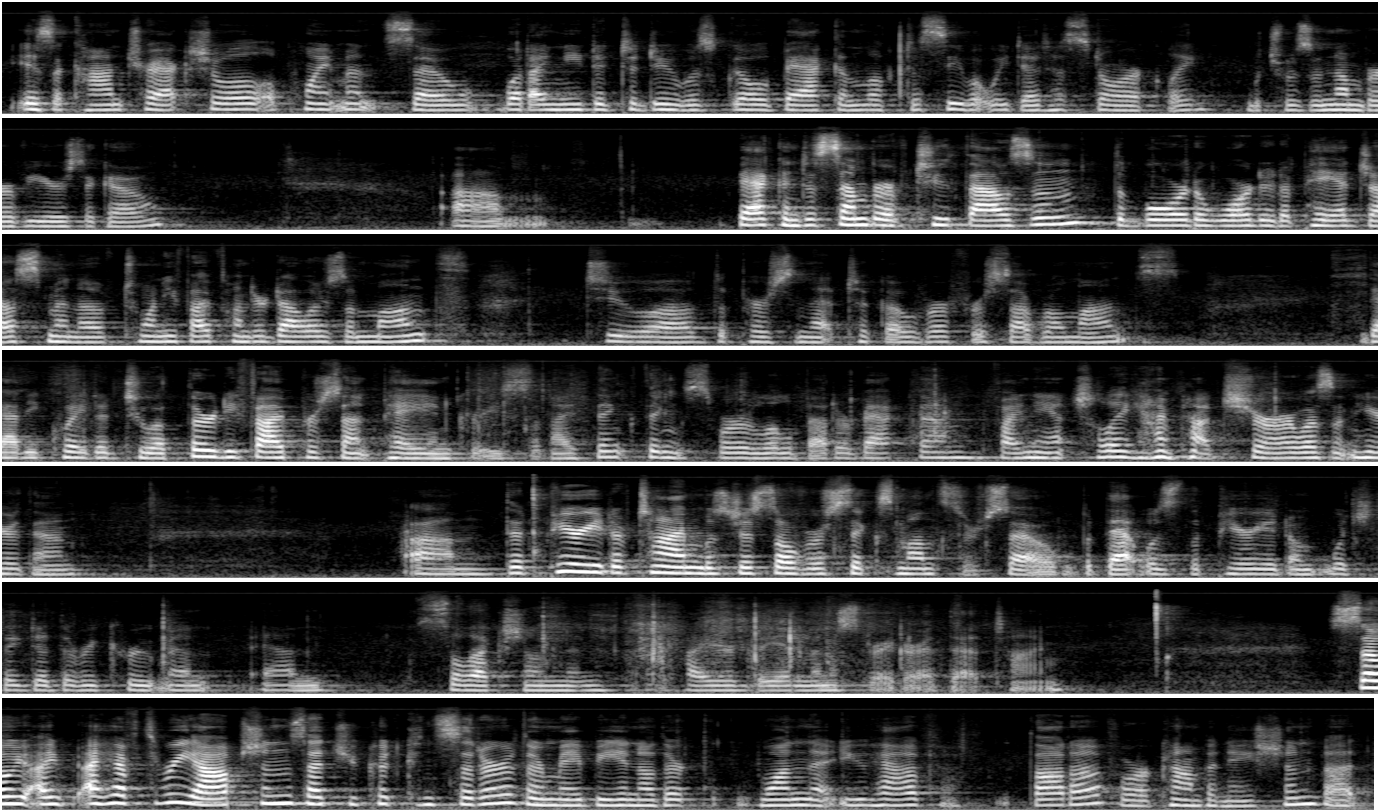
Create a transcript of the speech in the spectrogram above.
is a contractual appointment, so what I needed to do was go back and look to see what we did historically, which was a number of years ago. Um, Back in December of 2000, the board awarded a pay adjustment of $2,500 a month to uh, the person that took over for several months. That equated to a 35% pay increase, and I think things were a little better back then financially. I'm not sure, I wasn't here then. Um, The period of time was just over six months or so, but that was the period on which they did the recruitment and selection and hired the administrator at that time. So I, I have three options that you could consider. There may be another one that you have thought of or a combination, but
